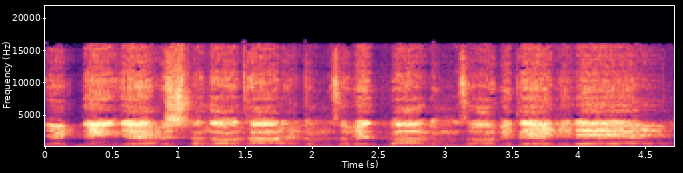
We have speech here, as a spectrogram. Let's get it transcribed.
यज्ञे विश्वतोथारकम् सुविद्वागुम् सोमिते निरे।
